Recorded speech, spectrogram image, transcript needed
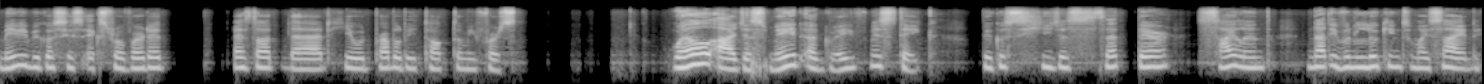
maybe because he's extroverted, I thought that he would probably talk to me first. Well, I just made a grave mistake because he just sat there silent, not even looking to my side.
